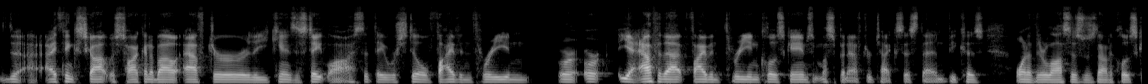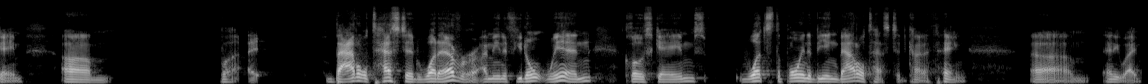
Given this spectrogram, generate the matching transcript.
the, I think Scott was talking about after the Kansas State loss that they were still five and three and or or yeah after that five and three in close games. It must have been after Texas then because one of their losses was not a close game. Um, but battle tested, whatever. I mean, if you don't win close games, what's the point of being battle tested, kind of thing. Um, anyway,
